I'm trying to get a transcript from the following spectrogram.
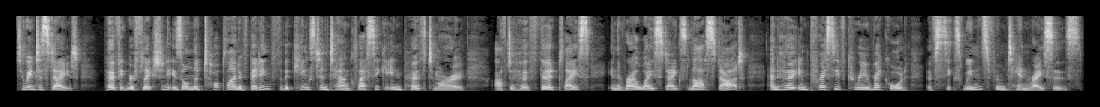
To interstate, Perfect Reflection is on the top line of betting for the Kingston Town Classic in Perth tomorrow after her third place in the Railway Stakes last start and her impressive career record of six wins from 10 races.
